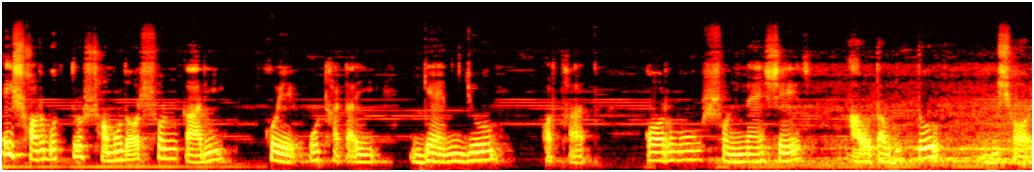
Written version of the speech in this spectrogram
এই সর্বত্র সমদর্শনকারী হয়ে ওঠাটাই জ্ঞানযোগ, অর্থাৎ কর্ম সন্ন্যাসের আওতাভুক্ত বিষয়।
